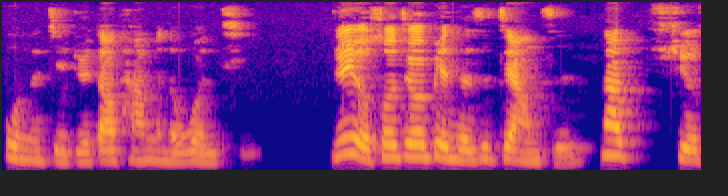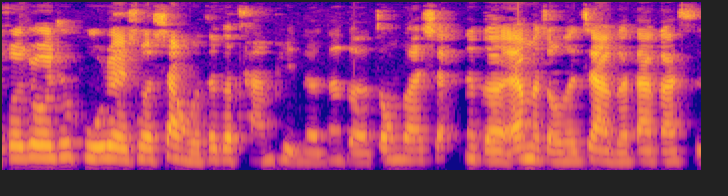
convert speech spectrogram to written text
不能解决到他们的问题，所以有时候就会变成是这样子，那有时候就会去忽略说，像我这个产品的那个终端下那个 Amazon 的价格大概是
